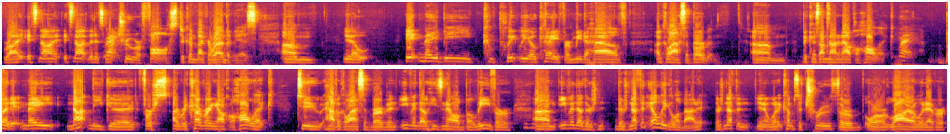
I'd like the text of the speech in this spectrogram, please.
right? It's not it's not that it's Right. not true or false to come back around to this. Um, you know, it may be completely okay for me to have a glass of bourbon um, because I'm not an alcoholic Right. but it may not be good for a recovering alcoholic to have a glass of bourbon, even though he's now a believer. Um, even though there's there's nothing illegal about it. There's nothing you know when it comes to truth or or lie or whatever.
